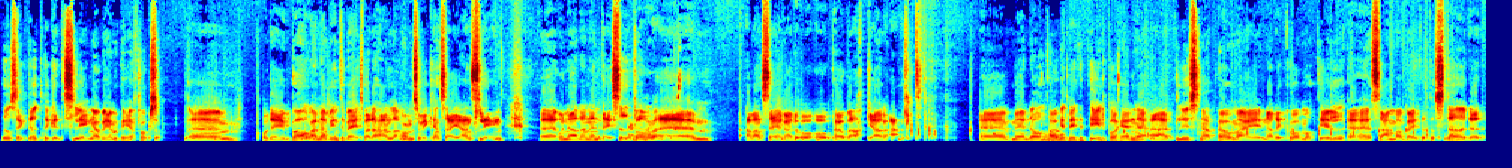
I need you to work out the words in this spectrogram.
ursäkta uttrycket, släng av MPF också. Um, och det är bara när vi inte vet vad det handlar om som vi kan säga en släng. Uh, och när den inte är super um, avancerad och, och påverkar allt. Eh, men det har tagit lite tid för henne att lyssna på mig när det kommer till eh, samarbetet och stödet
